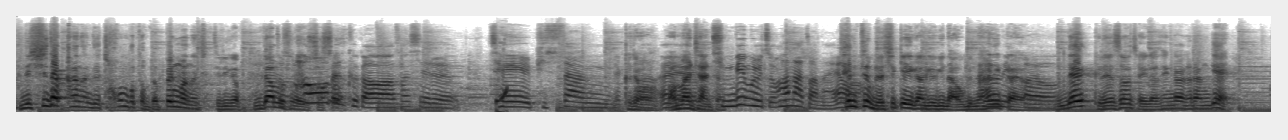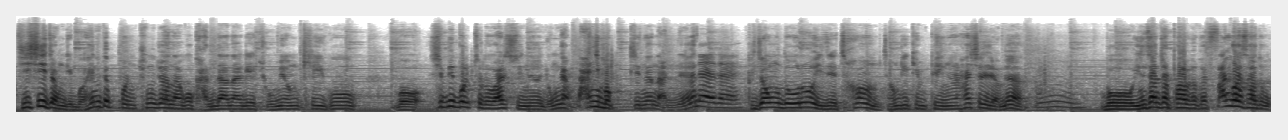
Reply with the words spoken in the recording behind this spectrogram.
근데 시작하는데 처음부터 몇 백만 원씩 들이가 좀 부담스러울 수 있어요. 파워뱅크가 사실은 제일 비싼 약간, 그죠. 예, 만만치 않죠. 준비물 중 하나잖아요. 텐트 몇십 개의 가격이 나오기는 그러니까요. 하니까요. 근데 그래서 저희가 생각을 한 게 DC 전기, 뭐 핸드폰 충전하고 간단하게 조명 켜고 뭐 12V로 할 수 있는 용량 많이 먹지는 않는 네네. 그 정도로 이제 처음 전기 캠핑을 하시려면 음. 뭐 인산철 파워뱅크 싼 걸 사도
